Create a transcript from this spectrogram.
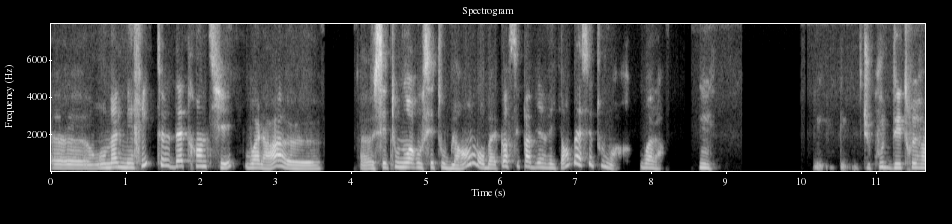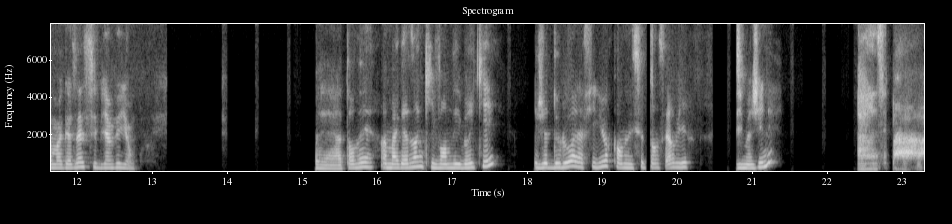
on a le mérite d'être entier. Voilà. c'est tout noir ou c'est tout blanc. Bon, ben, quand c'est pas bienveillant, ben, c'est tout noir. Voilà. Hmm du coup, détruire un magasin, c'est bienveillant. Euh, attendez, un magasin qui vend des briquets et jette de l'eau à la figure quand on essaie de s'en servir. Vous imaginez? Ah, C'est pas,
